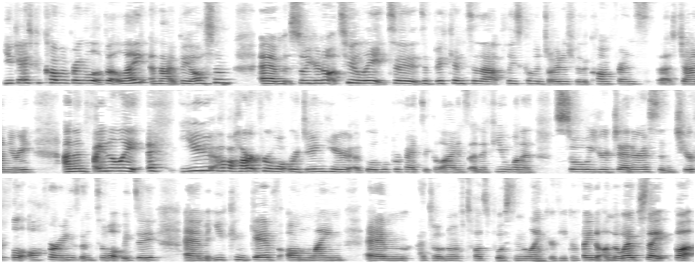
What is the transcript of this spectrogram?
you guys could come and bring a little bit of light, and that would be awesome. Um, so you're not too late to, to book into that. Please come and join us for the conference. That's January. And then finally, if you have a heart for what we're doing here at Global Prophetic Alliance, and if you want to sow your generous and cheerful offerings into what we do, um, you can give online. Um, I don't know if Todd's posting the link or if you can find it on the website, but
